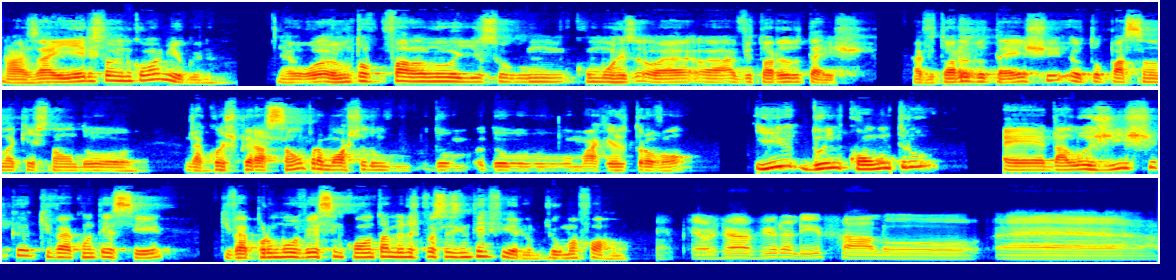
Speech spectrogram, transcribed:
Mas aí eles estão indo como amigos, né? Eu, eu não tô falando isso com- como res- a, a vitória do teste. A vitória do teste, eu tô passando a questão do, da conspiração para a morte do, do, do Marquês do Trovão e do encontro é, da logística que vai acontecer, que vai promover esse encontro a menos que vocês interfiram, de alguma forma. eu já viro ali e falo é,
